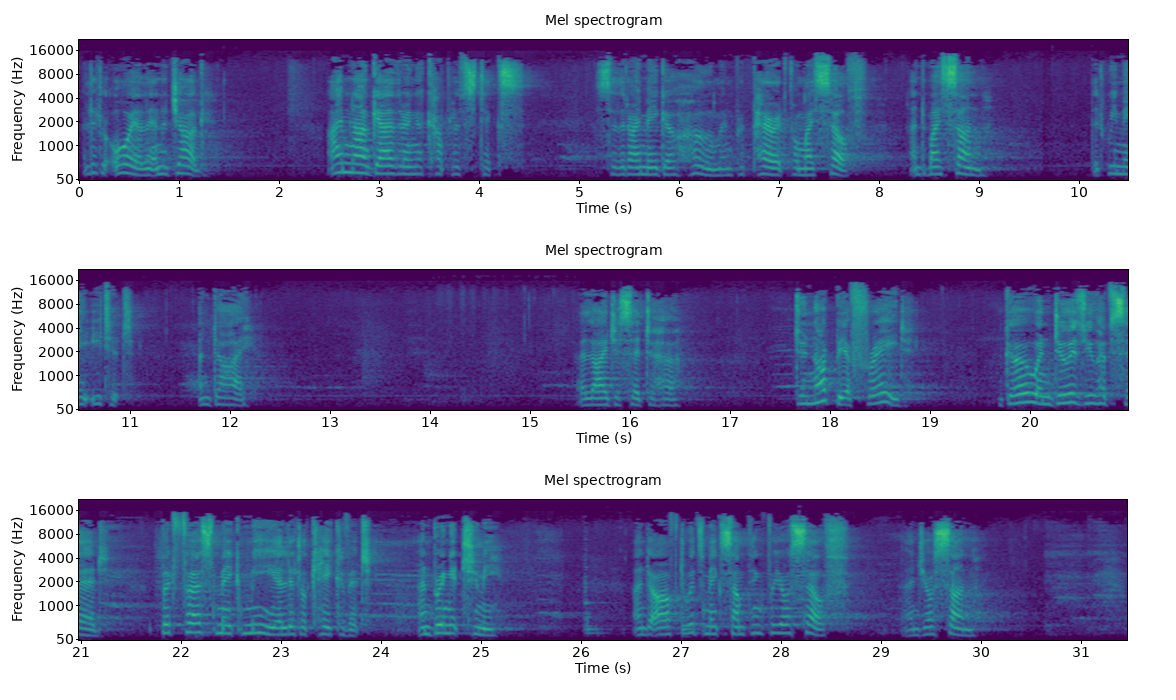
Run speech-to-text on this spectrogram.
a little oil in a jug. I'm now gathering a couple of sticks so that I may go home and prepare it for myself and my son, that we may eat it and die. Elijah said to her, Do not be afraid. Go and do as you have said, but first make me a little cake of it and bring it to me. And afterwards make something for yourself and your son.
